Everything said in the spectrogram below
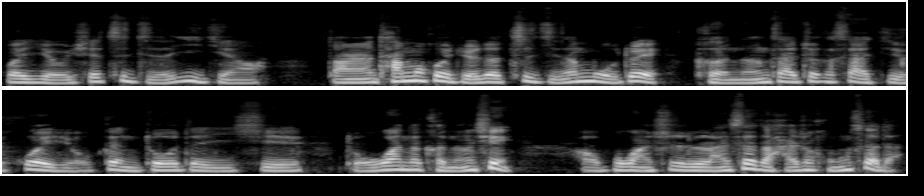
会有一些自己的意见啊。当然，他们会觉得自己的母队可能在这个赛季会有更多的一些夺冠的可能性啊，不管是蓝色的还是红色的。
